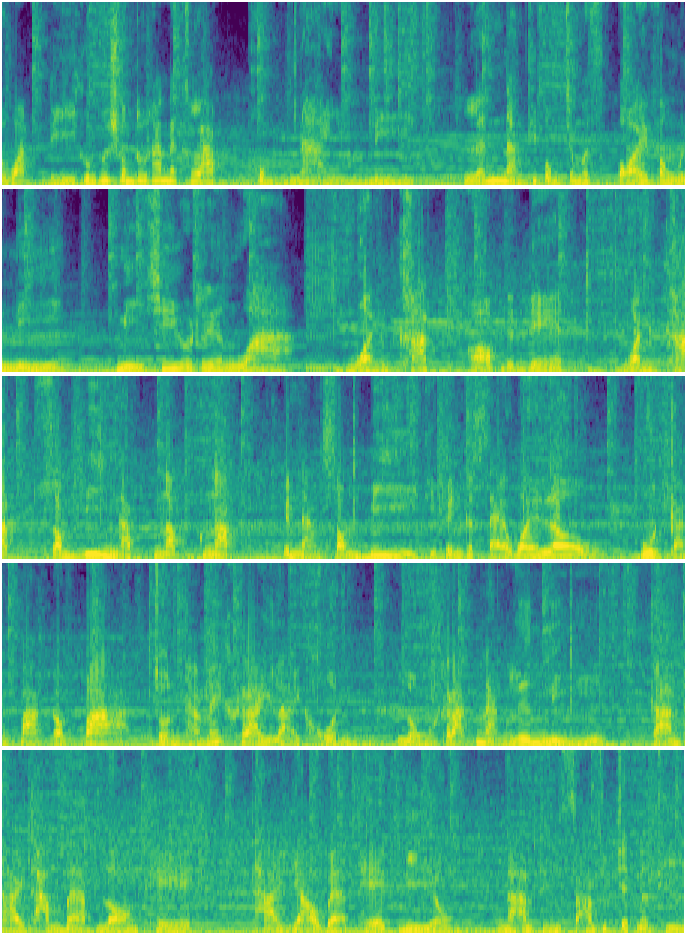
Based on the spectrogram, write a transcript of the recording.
สวัสดีคุณผู้ชมทุกท่านนะครับ ผมนายยูนี้และหนังที่ผมจะมาสปอยฟังวันนี้ มีชื่อเรื่องว่า One Cut of the Dead One Cut ซอมบี้งับงับงับ เป็นหนังซอมบี้ที่เป็นกระแสไวรัลพูดกันปากต่อปาก จนทำให้ใครหลายคนหลงรักหนังเรื่องนี้ การถ่ายทำแบบลองเทคถ่ายยาวแบบเทคเดียวนานถึง 37 นาที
